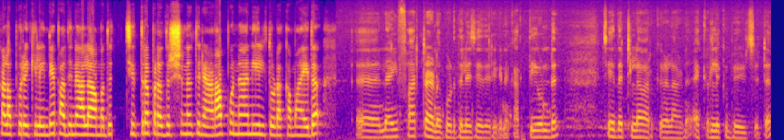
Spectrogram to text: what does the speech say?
കളപ്പുരയ്ക്കലിന്റെ പതിനാലാമത് ചിത്ര പ്രദർശനത്തിനാണ് പൊന്നാനിയിൽ തുടക്കമായത്. നൈഫ് ആർട്ടാണ് കൂടുതൽ ചെയ്തിരിക്കുന്നത്. കത്തി കൊണ്ട് ചെയ്തിട്ടുള്ള വർക്കുകളാണ് അക്രലിക് ഉപയോഗിച്ചിട്ട്.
